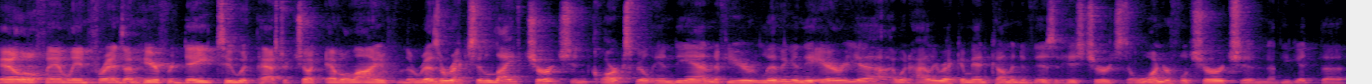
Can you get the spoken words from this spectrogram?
Hello, family and friends. I'm here for day two with Pastor Chuck Eveline from the Resurrection Life Church in Clarksville, Indiana. If you're living in the area, I would highly recommend coming to visit his church. It's a wonderful church, and you get the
